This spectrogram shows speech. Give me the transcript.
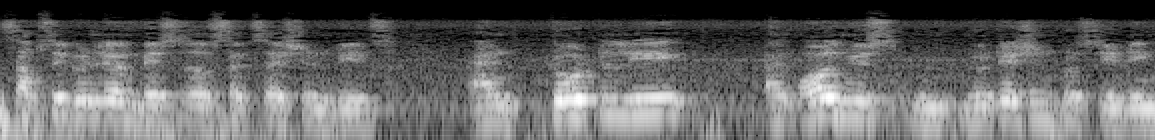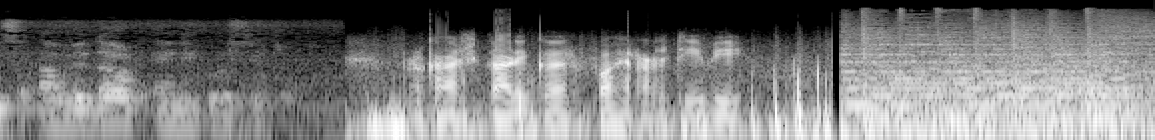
subsequently on basis of succession deeds, and totally, and all mutation proceedings are without any procedure. Prakash Gadikar for Herald TV. Thank you.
